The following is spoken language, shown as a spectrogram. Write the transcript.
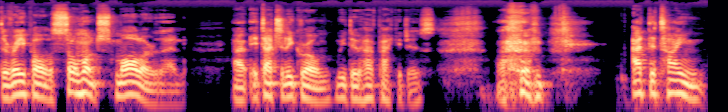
the repo was so much smaller then. Uh, it's actually grown. We do have packages. At the time,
